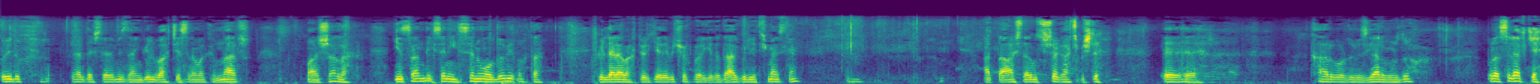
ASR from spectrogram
duyduk. Kardeşlerimizden gül bahçesine bakın nar. Maşallah. İnsan diksenin insanın olduğu bir nokta. Güllere bak Türkiye'de birçok bölgede daha gül yetişmezken hatta ağaçlarımız çiçek açmıştı. Ee, kar vurdu, rüzgar vurdu. Burası Lefke.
